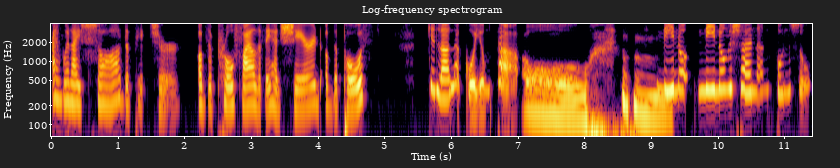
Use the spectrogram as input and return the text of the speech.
And when I saw the picture of the profile that they had shared of the post, kilala ko yung tao. Oh. Nino, ninong siya ng punso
